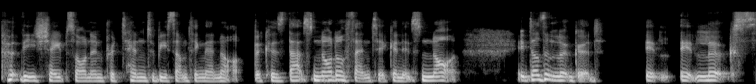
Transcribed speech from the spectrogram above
put these shapes on and pretend to be something they're not, because that's not mm-hmm. authentic and it's not, it doesn't look good. It it looks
